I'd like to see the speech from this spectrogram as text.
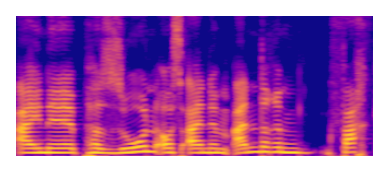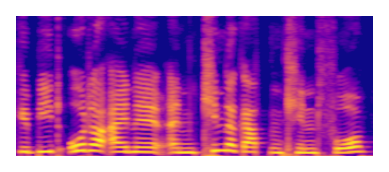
eine Person aus einem anderen Fachgebiet oder eine, ein Kindergartenkind vor,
